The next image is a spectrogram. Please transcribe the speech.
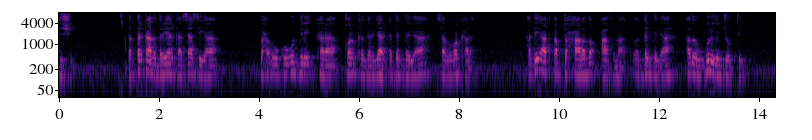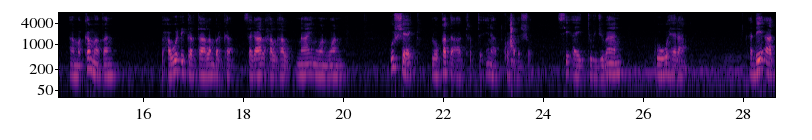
dishid. Dhakhtarkaaga daryeelka aasaasiga ah waxa uu kugu diri karaa qolka gargaarka degdega ah sababo kale. Haddii aad qabto xaalado caafimaad oo degdeg ah adoo guriga joogtid ama ka maqan, waxaad wici kartaa lambarka sagaal hal hal nine one one. U sheeg luqadda aad rabto inaad ku hadasho si ay turjubaan kuugu helaan. Haddii aad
